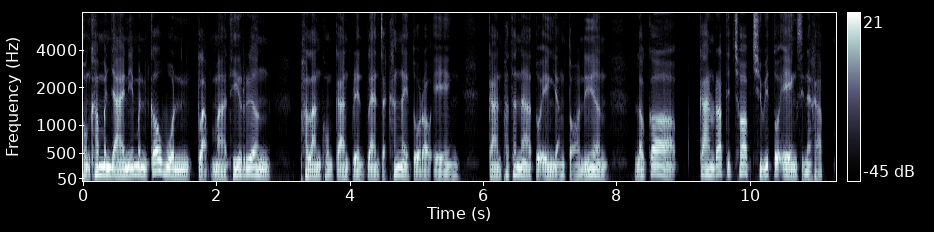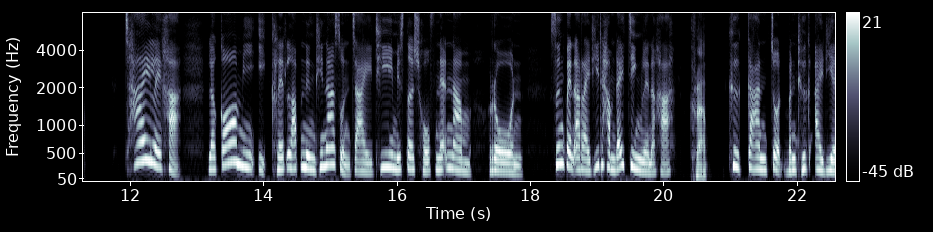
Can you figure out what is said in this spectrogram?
ของคำบรรยายนี้มันก็วนกลับมาที่เรื่อง พลังของการเปลี่ยนแปลงจากข้างในตัวเราเอง การพัฒนาตัวเองอย่างต่อเนื่อง แล้วก็การรับผิดชอบชีวิตตัวเองสินะครับ ใช่เลยค่ะ แล้วก็มีอีกเคล็ดลับหนึ่งที่น่าสนใจที่มิสเตอร์โชฟแนะนำโรน ซึ่งเป็นอะไรที่ทำได้จริงเลยนะคะ ครับ คือการจดบันทึกไอเดีย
